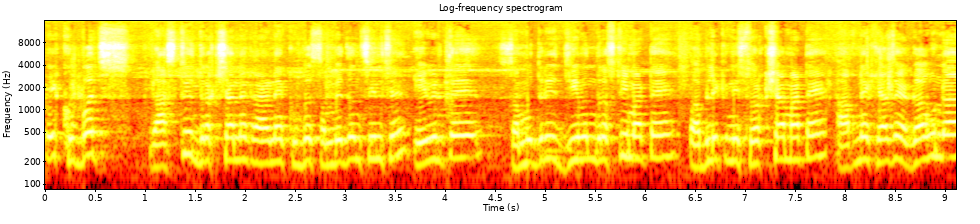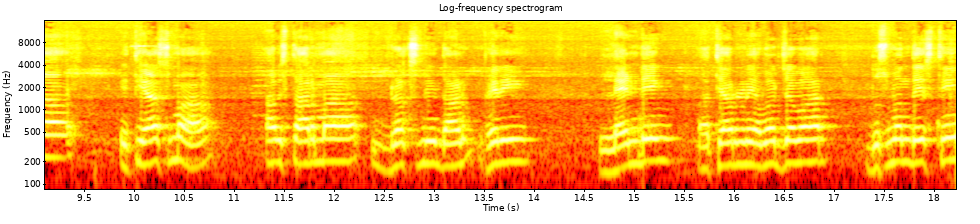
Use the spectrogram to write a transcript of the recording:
એ ખૂબ જ રાષ્ટ્રીય દ્રક્ષાને કારણે ખૂબ જ સંવેદનશીલ છે. એવી રીતે સમુદ્રી જીવન દ્રષ્ટિ માટે, પબ્લિકની સુરક્ષા માટે આપને ખ્યાલ છે અગાઉના ઇતિહાસમાં આ વિસ્તારમાં ડ્રગ્સની દાણ ફેરી, લેન્ડિંગ, હથિયારોની અવર જવર દુશ્મન દેશથી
